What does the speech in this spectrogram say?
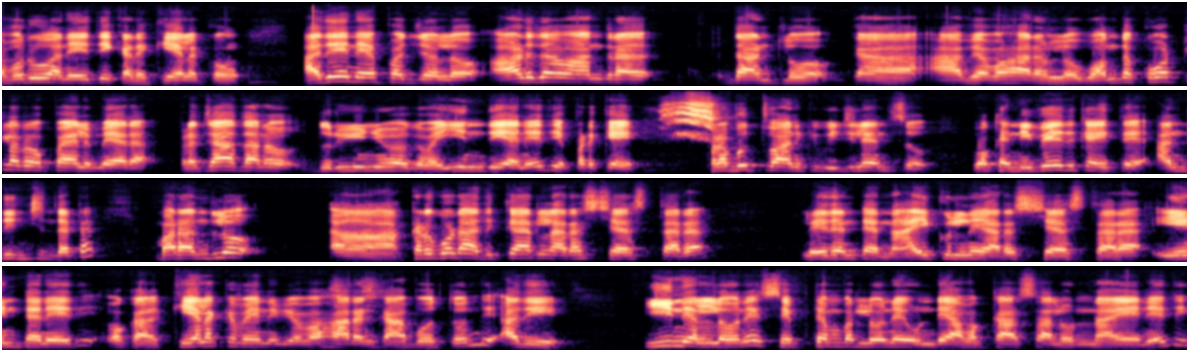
ఎవరు అనేది ఇక్కడ కీలకం. అదే నేపథ్యంలో ఆడుదాం ఆంధ్ర దాంట్లో ఆ, వ్యవహారంలో వంద కోట్ల రూపాయల మేర ప్రజాధనం దుర్వినియోగం అయ్యింది అనేది ఇప్పటికే ప్రభుత్వానికి విజిలెన్స్ ఒక నివేదిక అయితే అందించిందట. మరి అందులో అక్కడ కూడా అధికారులను అరెస్ట్ చేస్తారా? లేదంటే నాయకుల్ని అరెస్ట్ చేస్తారా? ఏంటనేది ఒక కీలకమైన వ్యవహారం కాబోతోంది. అది ఈ నెలలోనే సెప్టెంబర్లోనే ఉండే అవకాశాలు ఉన్నాయనేది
